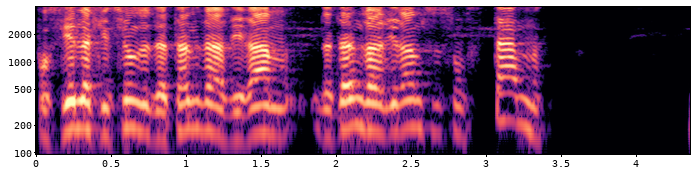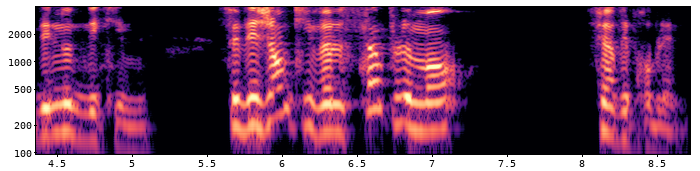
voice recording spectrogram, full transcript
Pour ce qui est de la question de Datan Aviram, Datan Aviram, ce sont Stam des Nudnikim. C'est des gens qui veulent simplement faire des problèmes.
